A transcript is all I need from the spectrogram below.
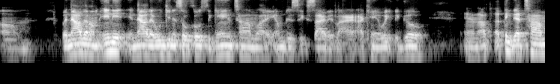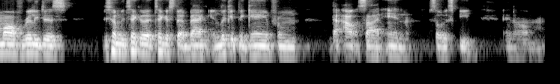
Um, but now that I'm in it and now that we're getting so close to game time, like I'm just excited. Like I can't wait to go. And I, I think that time off really just just helped me take a take a step back and look at the game from the outside in, so to speak. And um,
